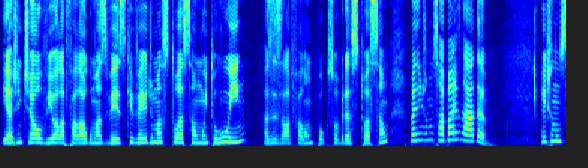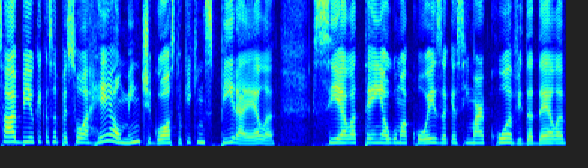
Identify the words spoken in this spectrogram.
E a gente já ouviu ela falar algumas vezes que veio de uma situação muito ruim às vezes ela fala um pouco sobre a situação, mas a gente não sabe mais nada. A gente não sabe o que, que essa pessoa realmente gosta, o que, que inspira ela, se ela tem alguma coisa que assim marcou a vida dela.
